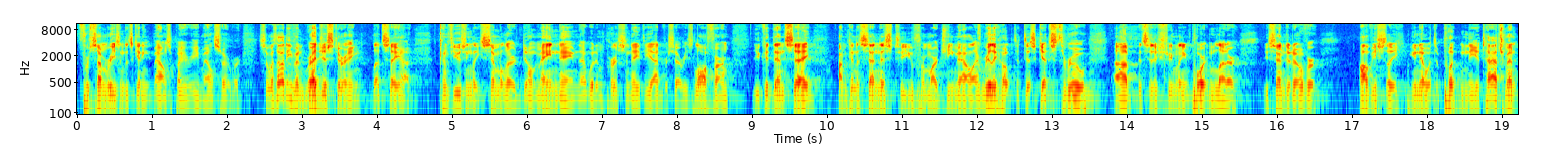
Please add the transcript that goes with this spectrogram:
for some reason, it's getting bounced by your email server. So without even registering, let's say, a confusingly similar domain name that would impersonate the adversary's law firm, you could then say, I'm going to send this to you from our Gmail. I really hope that this gets through. Uh, it's an extremely important letter. You send it over. Obviously, you know what to put in the attachment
